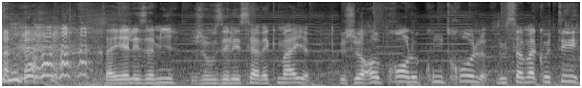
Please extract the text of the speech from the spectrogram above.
Ça y est les amis, je vous ai laissé avec Maï. Je reprends le contrôle. Nous sommes à côté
